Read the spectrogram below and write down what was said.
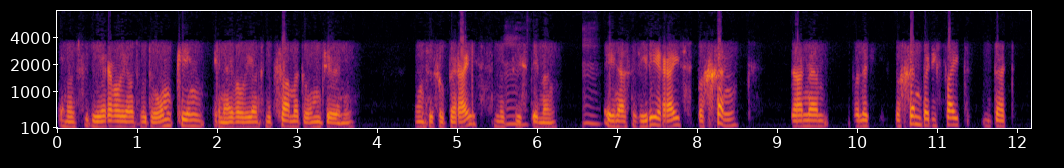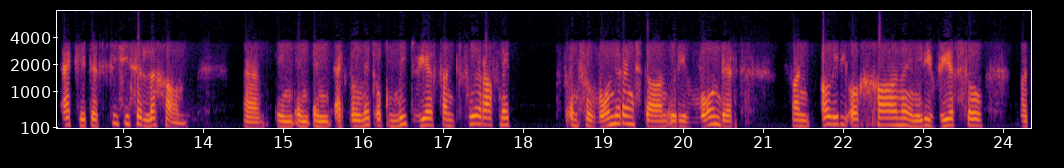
en ons die Here wil hê ons moet hom ken en hy wil hê ons moet saam met hom journey. Ons is op reis met Mm. toestemming. Mm. En as ons hierdie reis begin, dan um, wil ek begin by die feit dat ek het 'n fisiese liggaam. Ehm en en en ek wil net opnuut weer van vooraf net in verwondering staan oor die wonder van al hierdie organe en hierdie weefsel wat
